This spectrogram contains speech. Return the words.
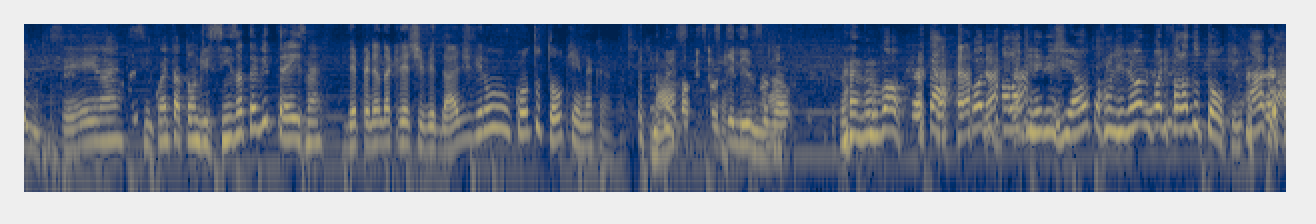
Não sei, né? 50 tons de cinza teve três, né? Dependendo da criatividade, vira um conto Tolkien, né, cara? Nossa. Não Senhora. não. Não vou... Tá, pode falar de religião, tô falando de religião, não pode falar do Tolkien. Ah, tá.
